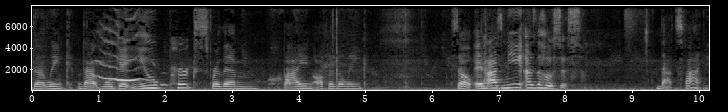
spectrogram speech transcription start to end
the link that will get you perks for them buying off of the link. So it has me as the hostess. That's fine.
